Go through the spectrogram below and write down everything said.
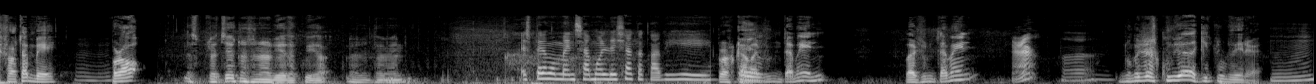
això també, però Les platges no se n'hauria de cuidar, l'Ajuntament. Espera un moment, Samuel, deixa que acabi... Però és que l'Ajuntament, l'Ajuntament, eh? només es cuida d'aquí Tordera. Mm.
